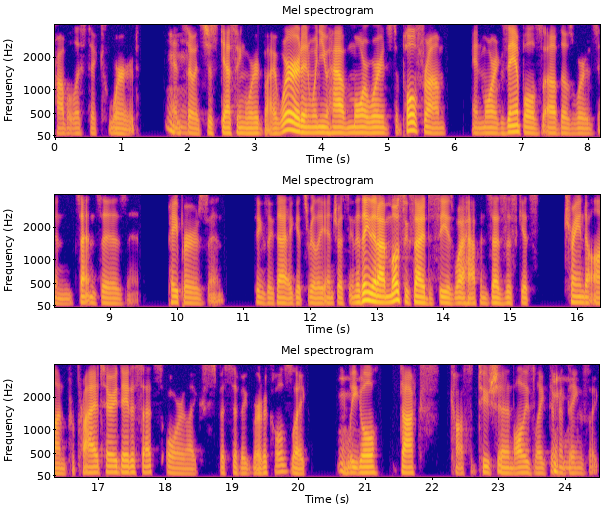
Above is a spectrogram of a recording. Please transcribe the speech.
probabilistic word. Mm-hmm. And so it's just guessing word by word. And when you have more words to pull from and more examples of those words in sentences and papers and things like that, it gets really interesting. The thing that I'm most excited to see is what happens as this gets trained on proprietary data sets or like specific verticals like mm-hmm. legal docs, constitution, all these like different mm-hmm. things like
